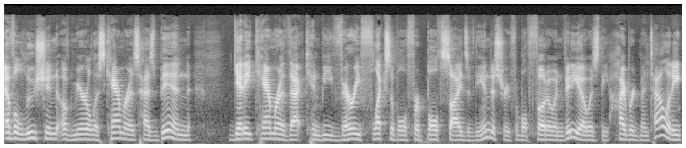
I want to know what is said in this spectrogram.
evolution of mirrorless cameras has been get a camera that can be very flexible for both sides of the industry, for both photo and video, as the hybrid mentality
